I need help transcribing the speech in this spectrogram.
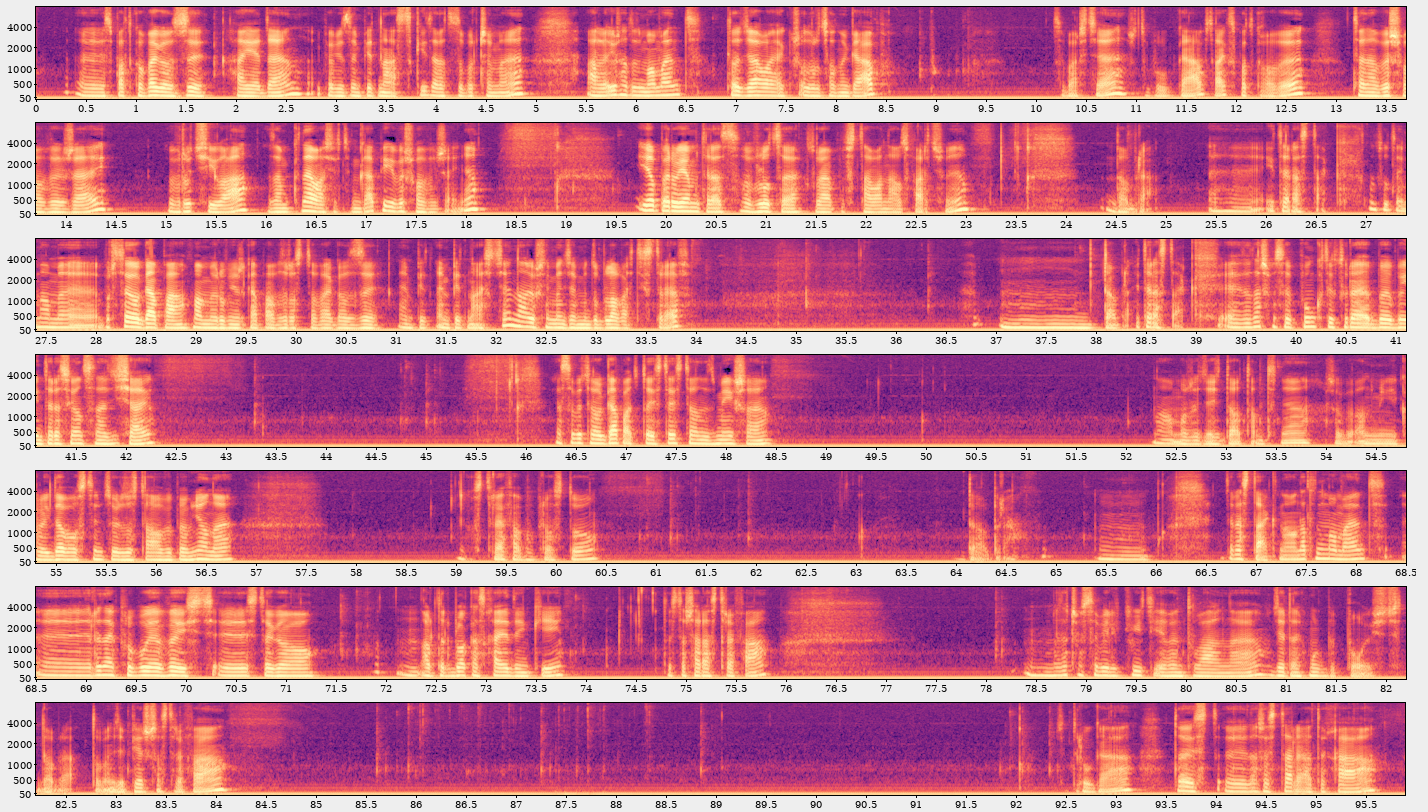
y, spadkowego z H1 i pewnie z M15, zaraz to zobaczymy. Ale już na ten moment to działa jak już odwrócony gap. Zobaczcie, że to był gap, tak, spadkowy. Cena wyszła wyżej, wróciła, zamknęła się w tym gapie i wyszła wyżej, nie? I operujemy teraz w luce, która powstała na otwarciu, nie? Dobra. Yy, I teraz tak, no tutaj mamy, oprócz tego gapa, mamy również gapa wzrostowego z M5, M15, no ale już nie będziemy dublować tych stref. Mm, Dobra, i teraz tak. e, Zaznaczmy sobie punkty, które byłyby interesujące na dzisiaj. Ja sobie tego gapa tutaj z tej strony zmniejszę. No, może gdzieś dotąd, nie? Żeby on mi nie kolidował z tym, co już zostało wypełnione. Strefa po prostu. Dobra. Mm. Teraz tak, no na ten moment y, rynek próbuje wyjść y, z tego mm, order bloka z H1. To jest ta szara strefa. Zacznę sobie liquidity ewentualne, gdzie rynek mógłby pójść. Dobra, to będzie pierwsza strefa. Czy druga? To jest y, nasze stare ATH.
